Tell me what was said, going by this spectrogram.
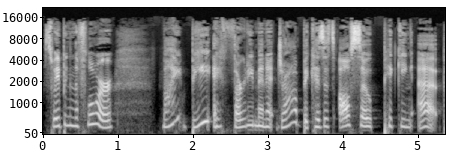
sweeping the floor might be a 30 minute job because it's also picking up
